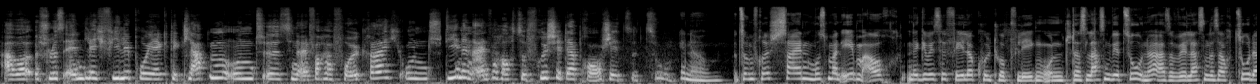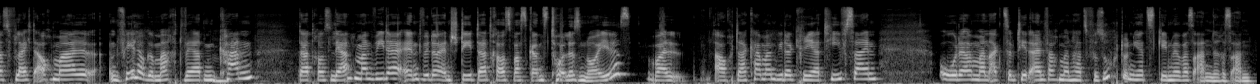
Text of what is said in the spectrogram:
aber schlussendlich viele Projekte klappen und äh, sind einfach erfolgreich und dienen einfach auch zur Frische der Branche dazu. Genau. Zum Frischsein muss man eben auch eine gewisse Fehlerkultur pflegen und das lassen wir zu. Ne? Also wir lassen das auch zu, dass vielleicht auch mal ein Fehler gemacht werden mhm. kann. Daraus lernt man wieder. Entweder entsteht daraus was ganz Tolles Neues, weil auch da kann man wieder kreativ sein. Oder man akzeptiert einfach, man hat es versucht und jetzt gehen wir was anderes an.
